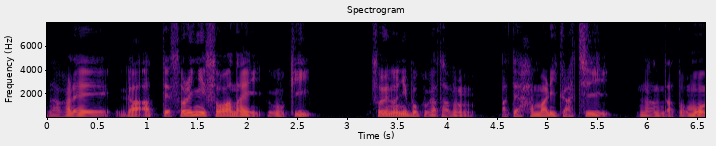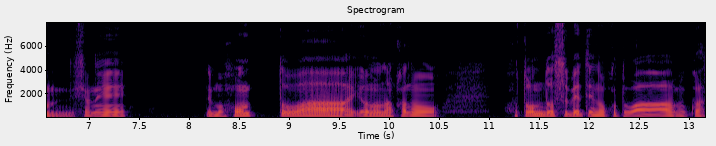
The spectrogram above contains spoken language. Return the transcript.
流れがあって、それに沿わない動き、そういうのに僕が多分当てはまりがちなんだと思うんですよね。でも本当は世の中のほとんど全てのことは僕は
